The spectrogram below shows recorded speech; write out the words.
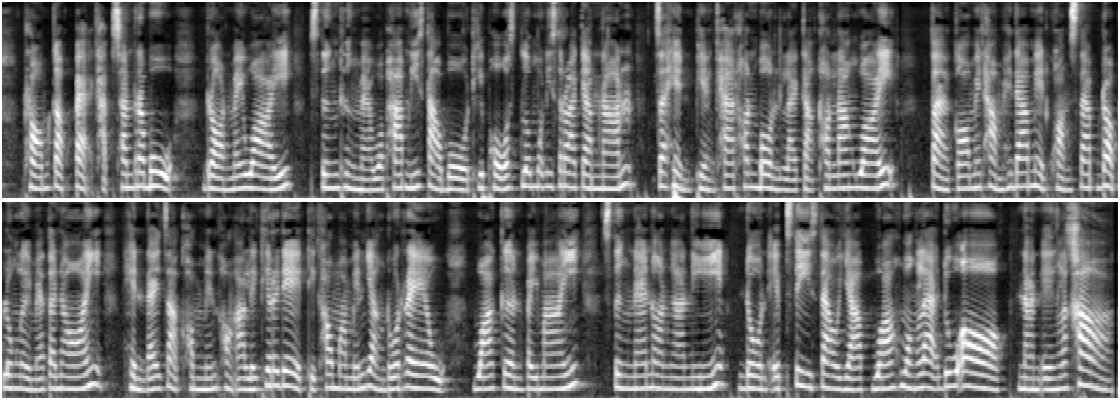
ำ พร้อมกับแปะแคปชั่นระบุ ร้อนไม่ไหวซึ่งถึงแม้ว่าภาพนี้สาวโบที่โพสต์ลงบนอินสตาแกรมนั้น จะเห็นเพียงแค่ท่อนบนและกักท่อนล่างไว้ แต่ก็ไม่ทำให้ดาเมจความแซบดรอปลงเลยแม้แต่น้อย เห็นได้จากคอมเมนต์ของอาเล็กธิรเดชที่เข้ามาเม้นอย่างรวดเร็ว ว่าเกินไปไหม ซึ่งแน่นอนงานนี้ โดน FC แซวยับว่าห่วงแหละดูออก นั่นเองละค่ะ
